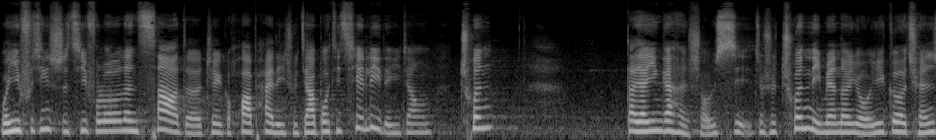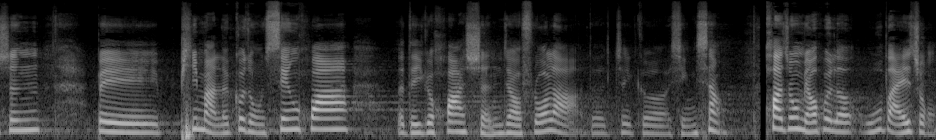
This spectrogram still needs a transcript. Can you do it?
文艺复兴时期佛罗伦萨的这个画派的艺术家波提切利的一张《春》，大家应该很熟悉。就是《春》里面呢有一个全身被披满了各种鲜花。的一个花神叫 Flora 的这个形象，画中描绘了五百种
